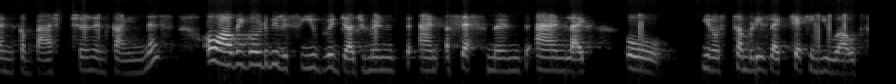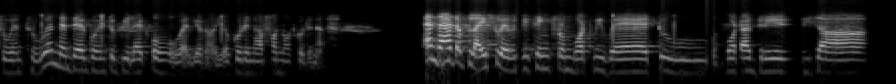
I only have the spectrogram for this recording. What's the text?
and compassion and kindness or are we going to be received with judgment and assessment and like oh you know somebody's like checking you out through and through and then they're going to be like oh well you know you're good enough or not good enough and that applies to everything from what we wear to what our grades are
